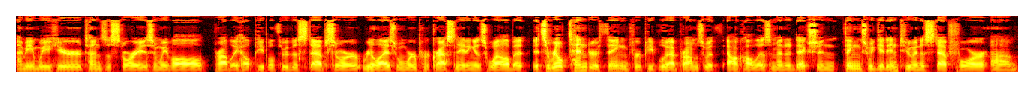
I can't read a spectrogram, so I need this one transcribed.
I mean, we hear tons of stories, and we've all probably helped people through the steps or realized when we're procrastinating as well. But it's a real tender thing for people who have problems with alcoholism and addiction, things we get into in a step four. Um,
